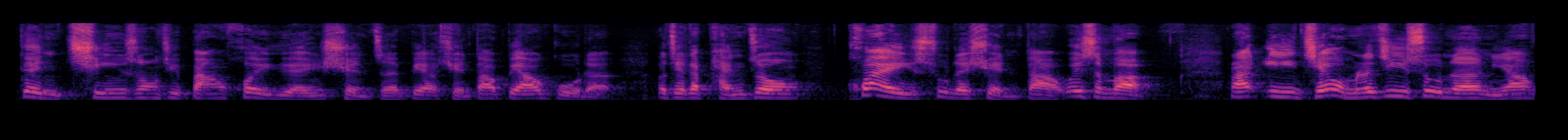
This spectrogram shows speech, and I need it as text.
更轻松去帮会员选择标选到标股的，而且在盘中快速的选到。为什么？那以前我们的技术呢？你要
